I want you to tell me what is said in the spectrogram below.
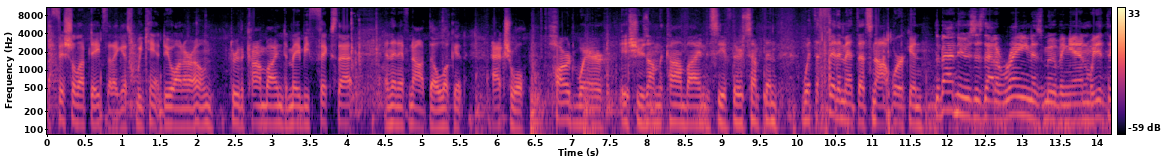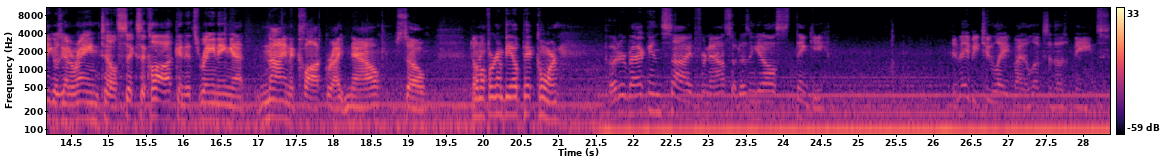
official updates that I guess we can't do on our own through the combine to maybe fix that. And then if not, they'll look at actual hardware issues on the combine to see if there's something with the fitment that's not working. The bad news is that a rain is moving in. We didn't think it was going to rain till 6 o'clock, and it's raining at 9 o'clock right now. So, don't know if we're going to be able to pick corn. Put her back inside for now so it doesn't get all stinky. It may be too late by the looks of those beans.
